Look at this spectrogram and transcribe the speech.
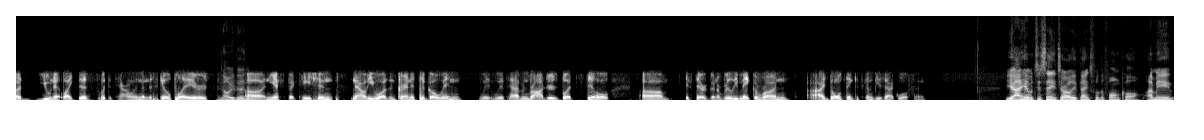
a, a unit like this with the talent and the skill players No, he didn't. uh, and the expectations. Now he wasn't granted to go in with, with having Rodgers, but still, um, if they're going to really make a run, I don't think it's going to be Zach Wilson. Yeah, I hear what you're saying, Charlie. Thanks for the phone call. I mean,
